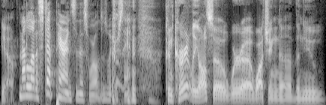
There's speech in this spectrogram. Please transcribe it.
Yeah. Not a lot of step parents in this world, is what you're saying. Concurrently, also, we're uh, watching uh, the new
